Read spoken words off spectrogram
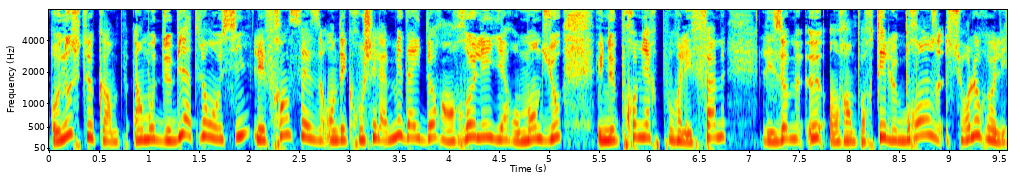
Au Noustecamp, un mot de biathlon aussi. Les Françaises ont décroché la médaille d'or en relais hier aux mondiaux. Une première pour les femmes. Les hommes, eux, ont remporté le bronze sur le relais.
